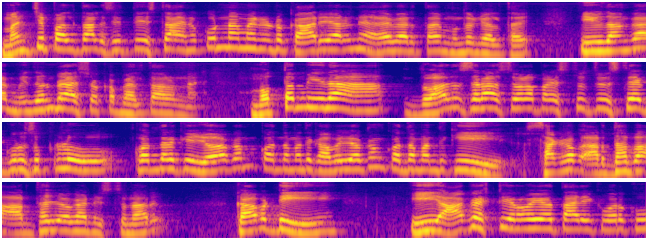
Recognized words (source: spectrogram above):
మంచి ఫలితాలు సిద్ధిస్తాయి అనుకున్నమైనటువంటి కార్యాలను నెరవేరుతాయి ముందుకు వెళ్తాయి ఈ విధంగా మిథున రాశి యొక్క ఫలితాలు ఉన్నాయి మొత్తం మీద ద్వాదశ రాశుల పరిస్థితి చూస్తే గురు శుక్రులు కొందరికి యోగం కొంతమందికి అవయోగం కొంతమందికి సగ అర్ధ అర్ధయోగాన్ని ఇస్తున్నారు. కాబట్టి ఈ ఆగస్టు ఇరవయో తారీఖు వరకు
